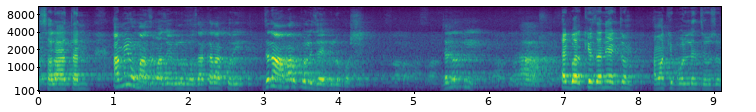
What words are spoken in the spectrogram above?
সালাতান? আমিও মাঝে মাঝে এগুলো মোজাকারা করি, যেন আমার কলেজে এগুলো বসে। যেন কি? হ্যাঁ। একবার কে জানি একজন আমাকে বললেন যে, হুজুর,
